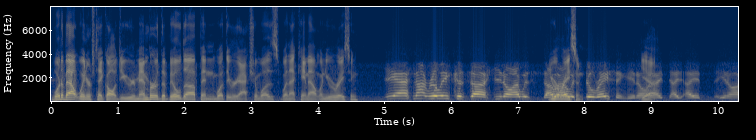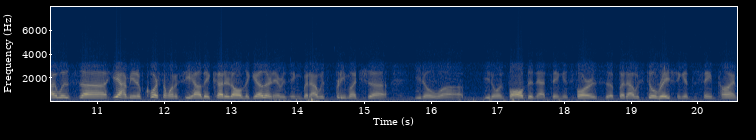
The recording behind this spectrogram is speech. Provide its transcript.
What about winners take all? Do you remember the build up and what the reaction was when that came out when you were racing? Yeah, not really, because uh, you know I was I, I was still racing. You know, Yeah. I, I, I you know I was uh, yeah. I mean, of course, I want to see how they cut it all together and everything, but I was pretty much uh, you know uh, you know involved in that thing as far as, uh, but I was still racing at the same time.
